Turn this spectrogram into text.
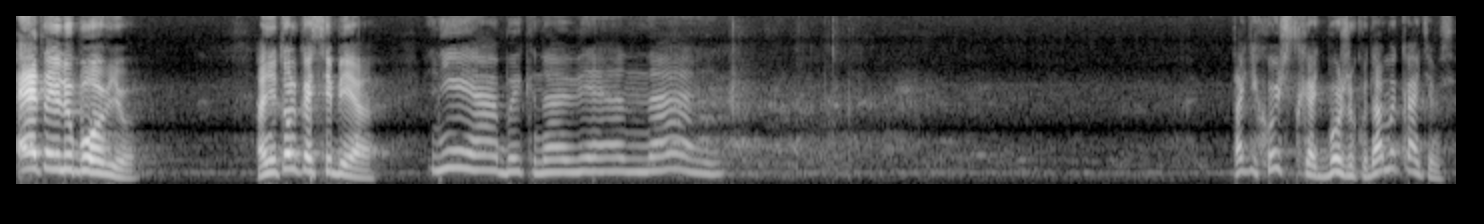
Этой любовью, а не только себе. Необыкновенная. Так и хочется сказать, Боже, куда мы катимся?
